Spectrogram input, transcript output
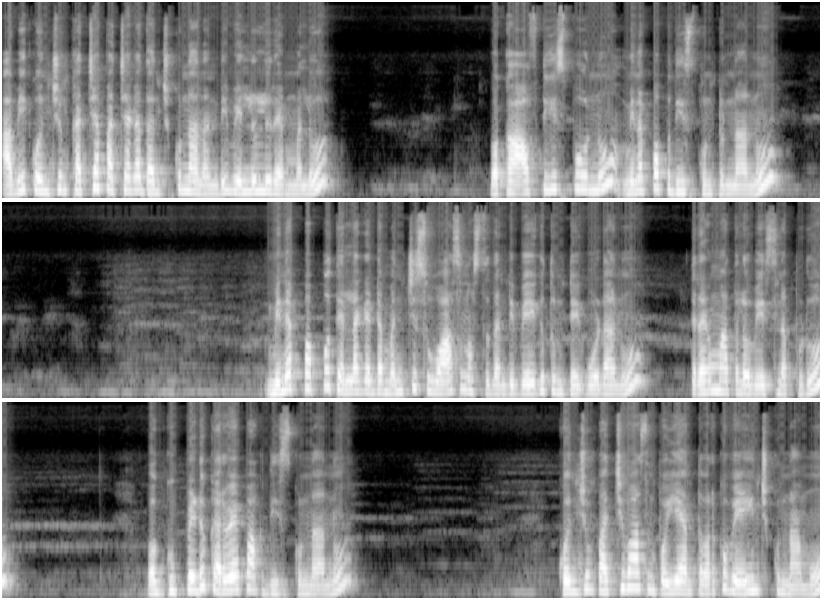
అవి కొంచెం కచ్చా పచ్చగా దంచుకున్నానండి వెల్లుల్లి రెమ్మలు. ఒక హాఫ్ టీ స్పూను మినప్పప్పు తీసుకుంటున్నాను. మినప్పప్పు తెల్లగడ్డ మంచి సువాసన వస్తుందండి వేగుతుంటే కూడాను. తిరగమాతలో వేసినప్పుడు ఒక గుప్పెడు కరివేపాకు తీసుకున్నాను. కొంచెం పచ్చివాసన పోయేంత వరకు వేయించుకున్నాము.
